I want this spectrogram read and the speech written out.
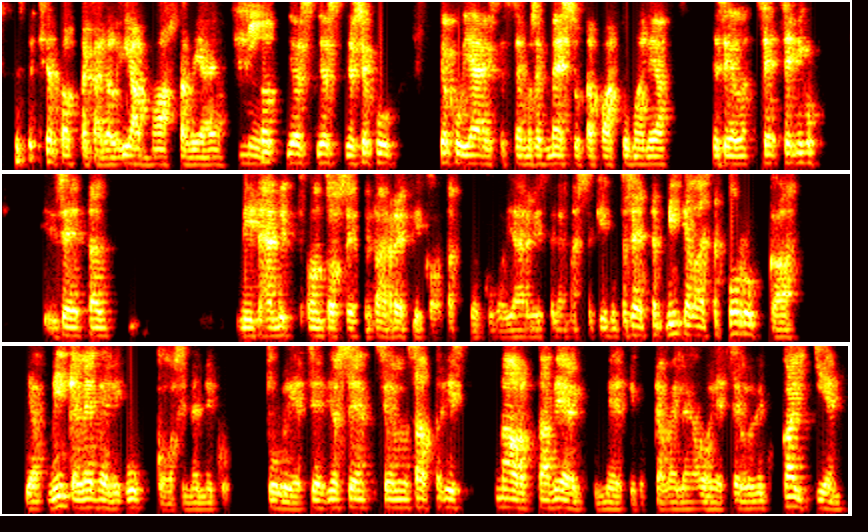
ja totta kai ne oli ihan mahtavia. Ja niin. no, jos, jos, jos joku, joku järjestäisi semmoisen messutapahtuman ja, ja siellä, se, se, niin kuin, se, että niitähän nyt on tosiaan jotain replikoita, joku on järjestelemässäkin, mutta se, että minkälaista porukkaa ja minkä leveli ukkoo sinne niin kuin tuli, että se, jos se, siellä saattaa naurattaa vielä, kun miettii, kun kävelee ohi, että siellä on niin kaikkien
